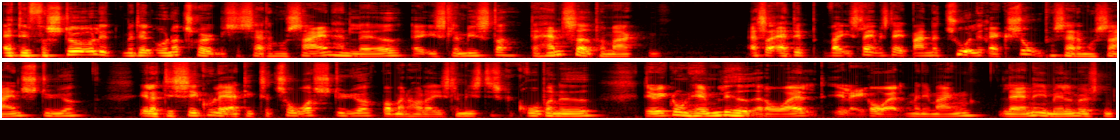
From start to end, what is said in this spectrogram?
at det er forståeligt med den undertrykkelse, Saddam Hussein han lavede af islamister, da han sad på magten. Altså, at det var islamisk stat bare en naturlig reaktion på Saddam Husseins styre eller de sekulære diktatorers styre, hvor man holder islamistiske grupper nede. Det er jo ikke nogen hemmelighed, at overalt, eller ikke overalt, men i mange lande i Mellemøsten,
